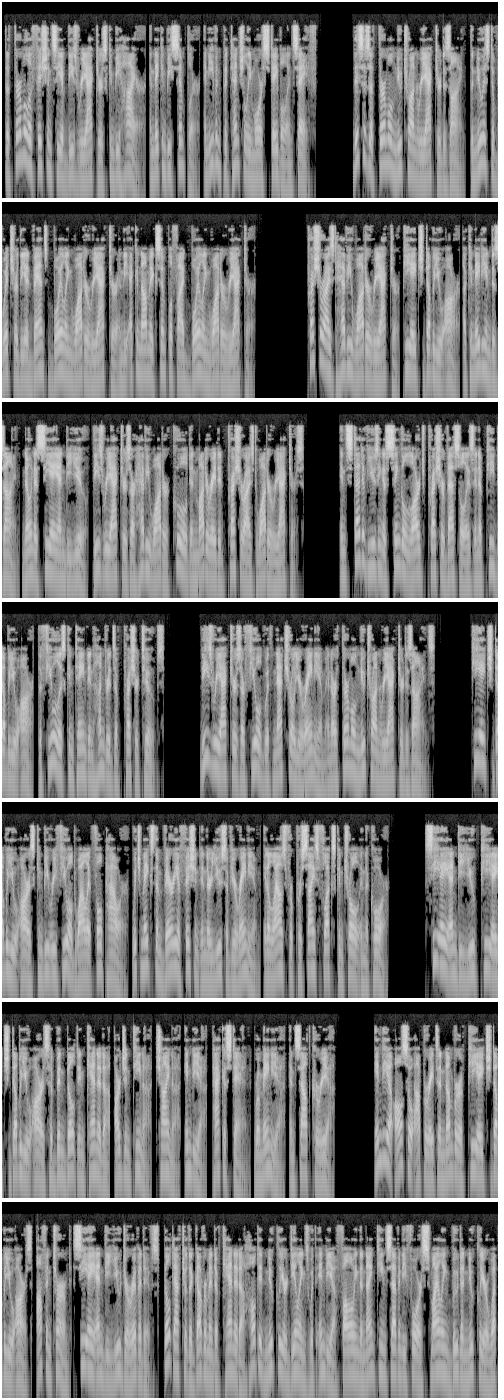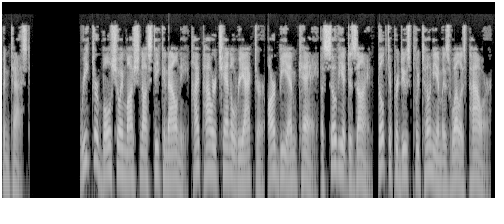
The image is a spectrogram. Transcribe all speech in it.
The thermal efficiency of these reactors can be higher, and they can be simpler, and even potentially more stable and safe. This is a thermal neutron reactor design, the newest of which are the Advanced Boiling Water Reactor and the Economic Simplified Boiling Water Reactor. Pressurized Heavy Water Reactor PHWR, a Canadian design known as CANDU, these reactors are heavy water-cooled and moderated pressurized water reactors. Instead of using a single large pressure vessel as in a PWR, the fuel is contained in hundreds of pressure tubes. These reactors are fueled with natural uranium and are thermal neutron reactor designs. PHWRs can be refueled while at full power, which makes them very efficient in their use of uranium it allows for precise flux control in the core. CANDU PHWRs have been built in Canada, Argentina, China, India, Pakistan, Romania, and South Korea. India also operates a number of PHWRs, often termed CANDU derivatives, built after the Government of Canada halted nuclear dealings with India following the 1974 Smiling Buddha nuclear weapon test. Reaktor Bolshoi Moshchnosti Kanalny High Power Channel Reactor RBMK, a Soviet design, built to produce plutonium as well as power.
